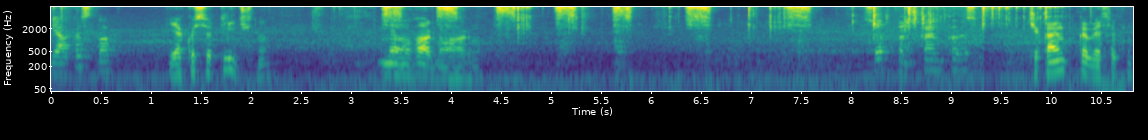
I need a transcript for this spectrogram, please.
Якось так. Якось отлично. Ну гарно, гарно. Все, тепер чекаємо колесо. Чекаємо, поки висохне.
